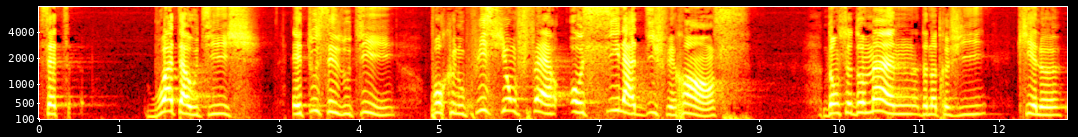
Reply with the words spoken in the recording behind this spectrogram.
cette boîte à outils et tous ces outils pour que nous puissions faire aussi la différence dans ce domaine de notre vie qui est le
